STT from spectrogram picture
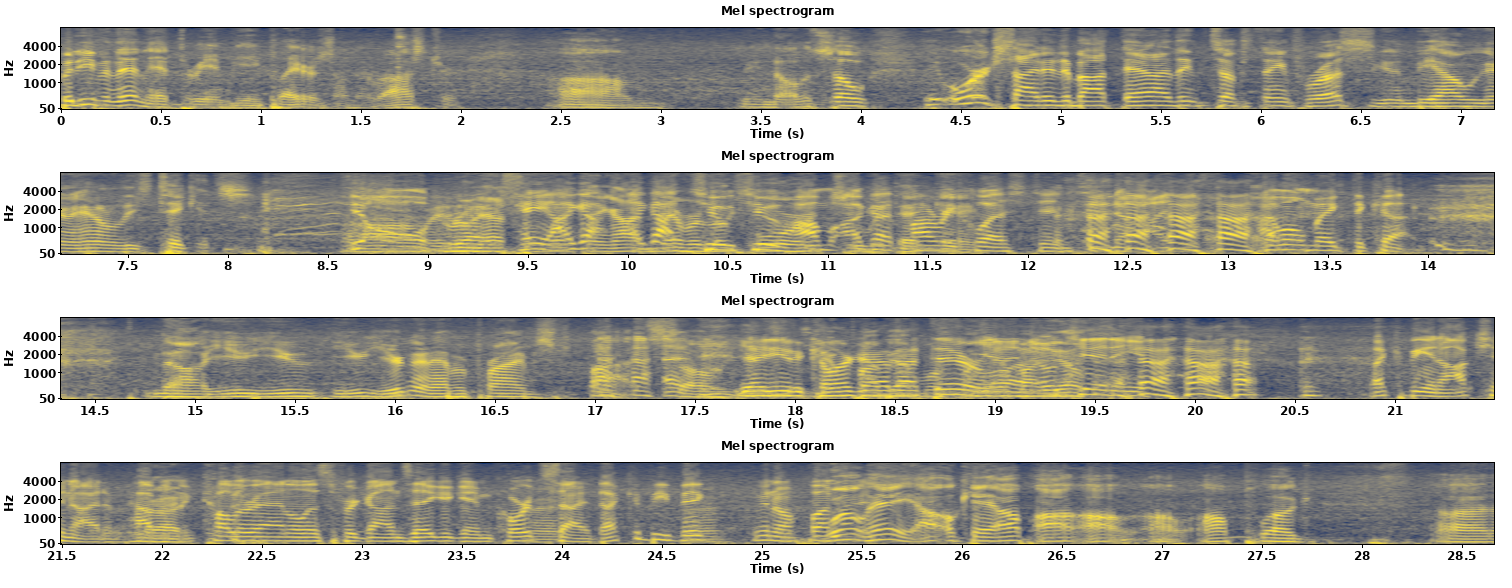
but even then, they had three NBA players on their roster. Um, you know, so we're excited about that. I think the tough thing for us is going to be how we're going to handle these tickets. oh, um, right. Hey, I got I got two too. i got my game. request in. No, I, I won't make the cut. No, you you you you're gonna have a prime spot. So yeah, you need a color guy that there. Yeah, no else. kidding. that could be an auction item. Having right. a color analyst for Gonzaga game courtside. Right. That could be big. Right. You know, fun. Well, hey, okay, I'll I'll I'll, I'll plug uh,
